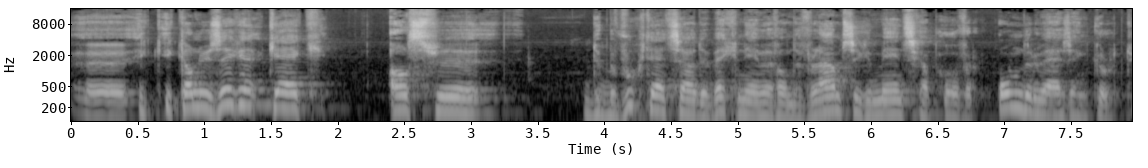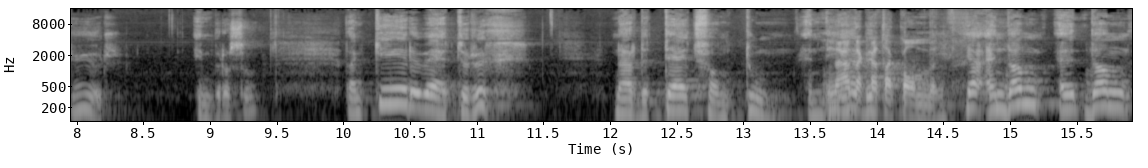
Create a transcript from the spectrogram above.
uh, ik, ik kan u zeggen, kijk, als we de bevoegdheid zouden wegnemen van de Vlaamse gemeenschap over onderwijs en cultuur in Brussel, dan keren wij terug naar de tijd van toen. En naar de catacomben. Ja, en dan, eh, dan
